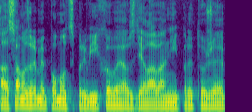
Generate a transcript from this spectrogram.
a samozrejme pomoc pri výchove a vzdelávaní, pretože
